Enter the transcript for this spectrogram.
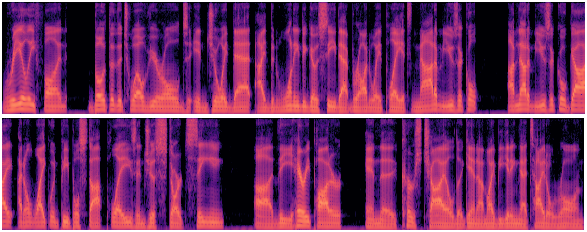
Really fun. Both of the 12 year olds enjoyed that. I'd been wanting to go see that Broadway play. It's not a musical. I'm not a musical guy. I don't like when people stop plays and just start singing. Uh, the Harry Potter and the Cursed Child, again, I might be getting that title wrong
